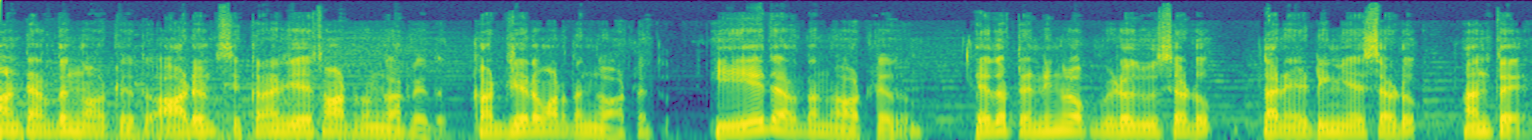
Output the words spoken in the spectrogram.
అంటే అర్థం కావట్లేదు. ఆడియన్స్ కనెక్ట్ చేయడం అర్థం కావట్లేదు. కట్ చేయడం అర్థం కావట్లేదు. ఏది అర్థం కావట్లేదు. ఏదో ట్రెండింగ్లో ఒక వీడియో చూశాడు దాన్ని ఎడిటింగ్ చేశాడు అంతే.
